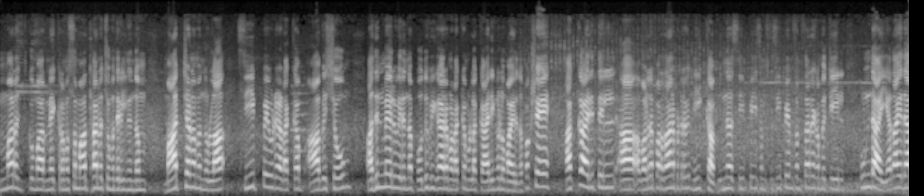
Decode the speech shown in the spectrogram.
M R Ajith കുമാറിനെ ക്രമസമാധാന ചുമതലയിൽ നിന്നും മാറ്റണമെന്നുള്ള സി പി ഐയുടെ അടക്കം ആവശ്യവും അതിന്മേൽ ഉയരുന്ന പൊതുവികാരം അടക്കമുള്ള കാര്യങ്ങളുമായിരുന്നു. പക്ഷേ അക്കാര്യത്തിൽ വളരെ പ്രധാനപ്പെട്ട ഒരു നീക്കം ഇന്ന് C P C P M സംസ്ഥാന കമ്മിറ്റിയിൽ ഉണ്ടായി. അതായത്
